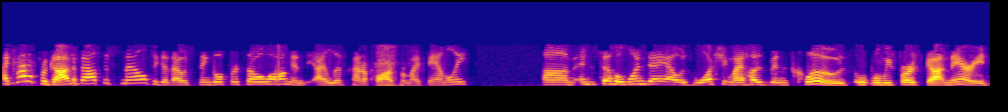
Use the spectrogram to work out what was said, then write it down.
I kind of forgot about the smell because I was single for so long and I live kind of far from my family. Um, and so one day I was washing my husband's clothes when we first got married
